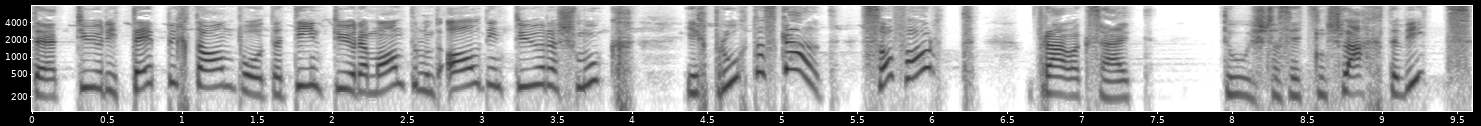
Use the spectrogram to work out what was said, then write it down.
der teure Teppich da am Boden, dein teurer Mantel und all dein teuren Schmuck. Ich brauche das Geld. Sofort. Die Frau hat gesagt, du, ist das jetzt ein schlechter Witz?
